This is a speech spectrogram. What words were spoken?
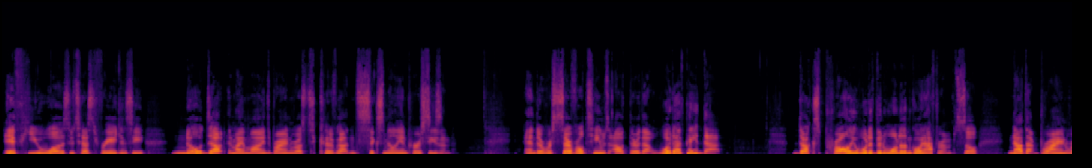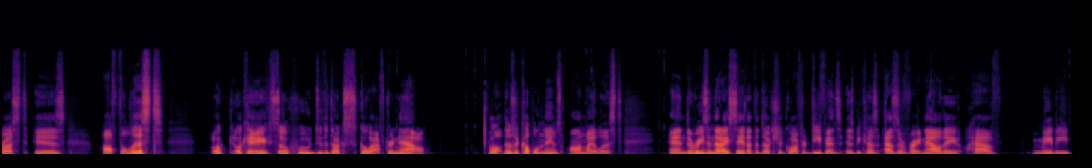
If he was to test free agency, no doubt in my mind Bryan Rust could have gotten 6 million per season. And there were several teams out there that would have paid that. Ducks probably would have been one of them going after him. So now that Bryan Rust is off the list, okay, so who do the Ducks go after now? Well, there's a couple names on my list. And the reason that I say that the Ducks should go after defense is because as of right now, they have maybe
